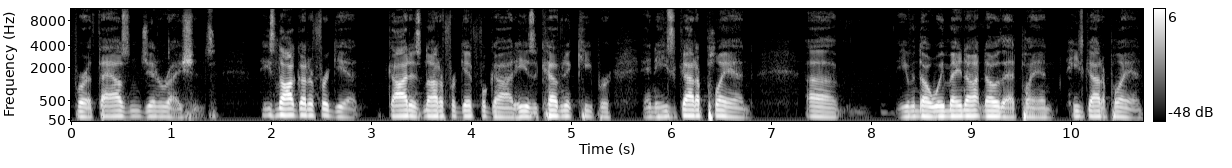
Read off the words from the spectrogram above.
for a thousand generations. He's not going to forget. God is not a forgetful God. He is a covenant keeper, and he's got a plan. Uh, even though we may not know that plan, he's got a plan.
